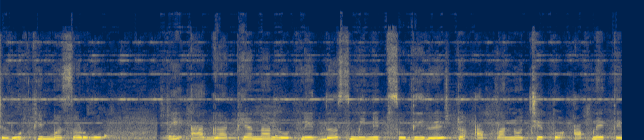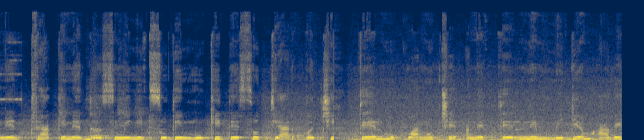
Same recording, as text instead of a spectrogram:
જરૂરથી મસળવો. હવે આ ગાંઠિયાના લોટને દસ મિનિટ સુધી રેસ્ટ આપવાનો છે. તો આપણે તેને ઢાંકીને દસ મિનિટ સુધી મૂકી દઈશું ત્યાર પછી તેલ મૂકવાનું છે અને તેલને મીડિયમ આવે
